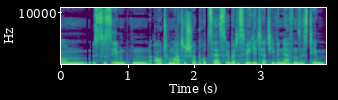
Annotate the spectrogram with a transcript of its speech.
ähm, ist es eben ein automatischer Prozess über das vegetative Nervensystem.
